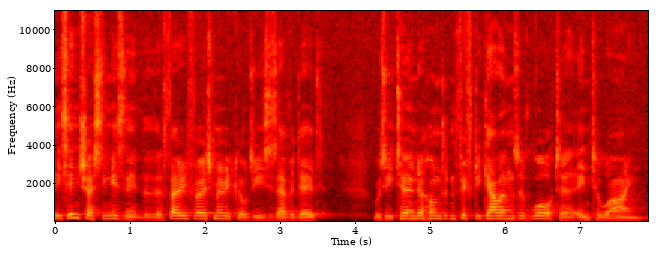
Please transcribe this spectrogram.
It's interesting, isn't it, that the very first miracle Jesus ever did was he turned 150 gallons of water into wine.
